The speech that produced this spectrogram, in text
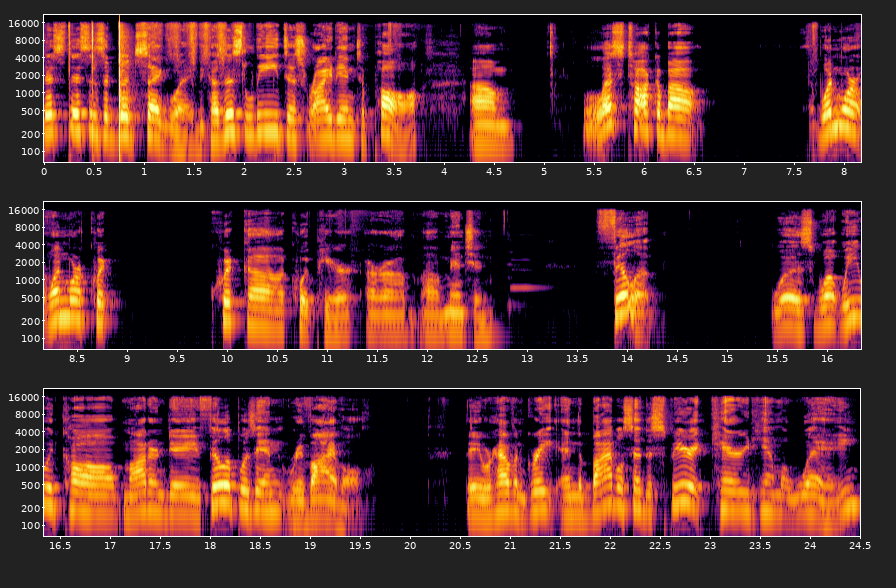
this this is a good segue because this leads us right into Paul. Um, let's talk about one more one more quick quick uh, quip here or uh, uh mention. Philip was what we would call modern day, Philip was in revival. They were having great, and the Bible said the Spirit carried him away,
